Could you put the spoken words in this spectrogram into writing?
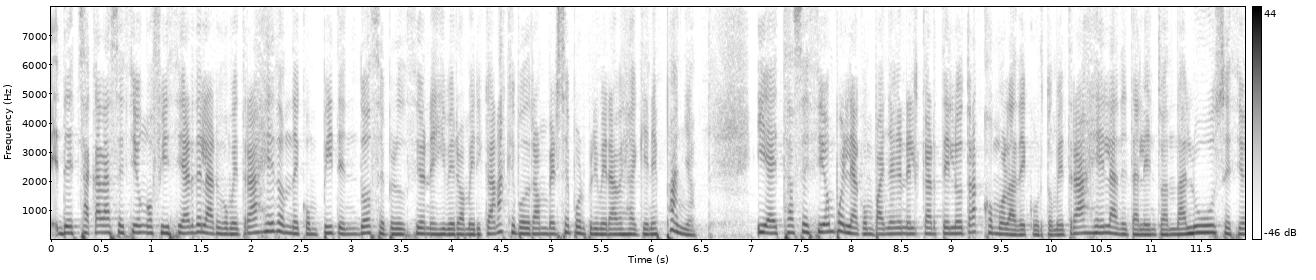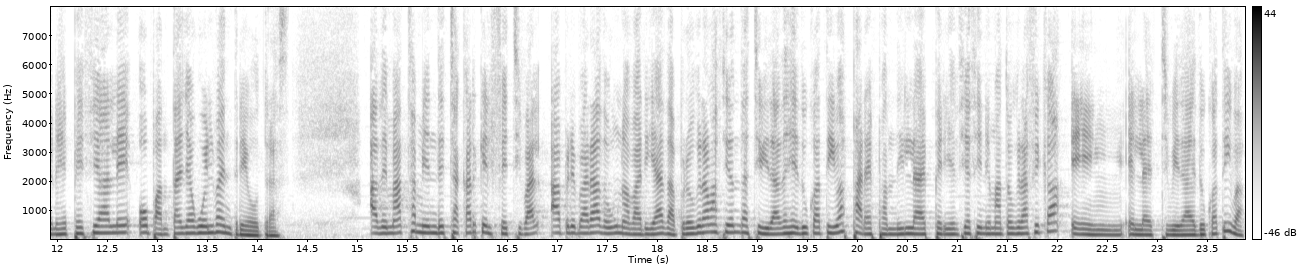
destaca la sección oficial de largometraje donde compiten 12 producciones iberoamericanas que podrán verse por primera vez aquí en España. Y a esta sección pues le acompañan en el cartel otras como la de cortometraje, la de talento andaluz, secciones especiales o pantalla Huelva, entre otras. Además, también destacar que el festival ha preparado una variada programación de actividades educativas para expandir la experiencia cinematográfica en, la actividad educativa,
